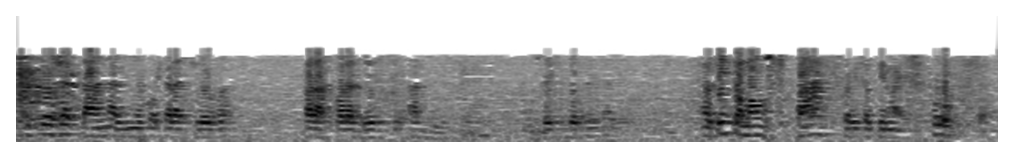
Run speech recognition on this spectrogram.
e projetar na linha cooperativa para fora desse abismo. Não sei se deu. Eu tenho que tomar uns passos para ver se eu tenho mais força.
